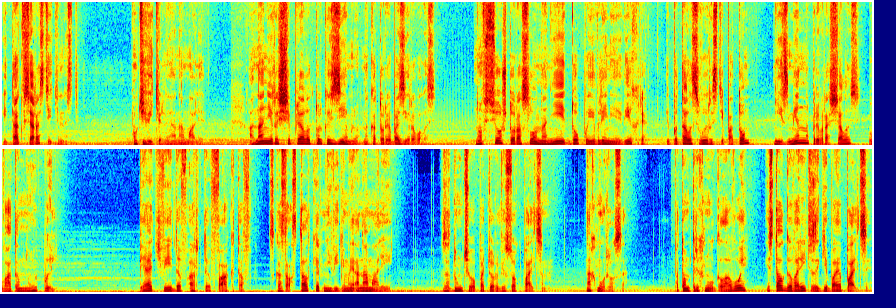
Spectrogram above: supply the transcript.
И так вся растительность. Удивительная аномалия. Она не расщепляла только землю, на которой базировалась. Но все, что росло на ней до появления вихря и пыталось вырасти потом, неизменно превращалось в атомную пыль. Пять видов артефактов, — сказал сталкер невидимой аномалии. Задумчиво потер висок пальцем. Нахмурился. Потом тряхнул головой и стал говорить, загибая пальцы.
